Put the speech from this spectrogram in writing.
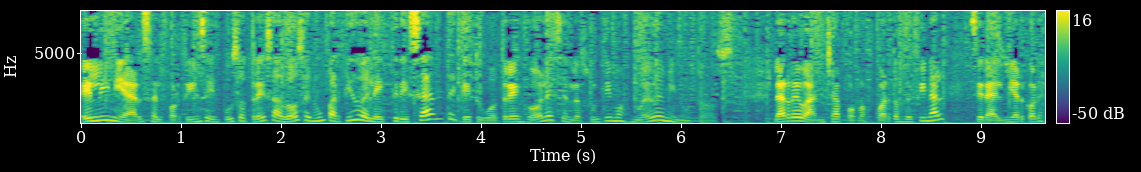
En Liniers, el Fortín se impuso 3 a 2 en un partido electrizante que tuvo tres goles en los últimos nueve minutos. La revancha por los cuartos de final será el miércoles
